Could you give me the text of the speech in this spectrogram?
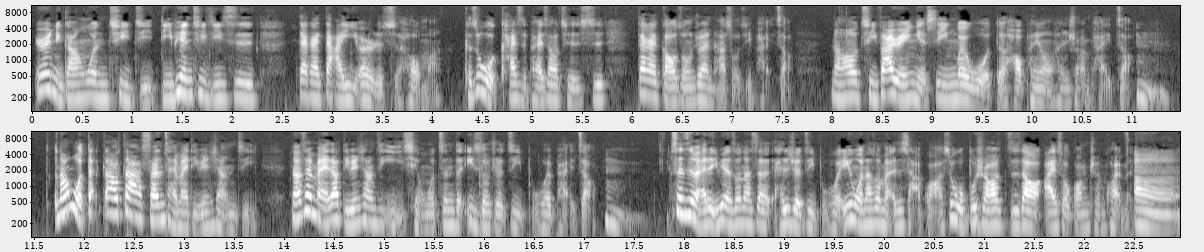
因为你刚刚问契机，底片契机是大概大一二的时候嘛，可是我开始拍照其实是大概高中就在拿手机拍照，然后启发原因也是因为我的好朋友很喜欢拍照，嗯，然后我大到大三才买底片相机。然后在买到底片相机以前，我真的一直都觉得自己不会拍照，嗯，甚至买底片的时候，那时候还是觉得自己不会，因为我那时候买的是傻瓜，所以我不需要知道 ISO 光圈快门，嗯，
